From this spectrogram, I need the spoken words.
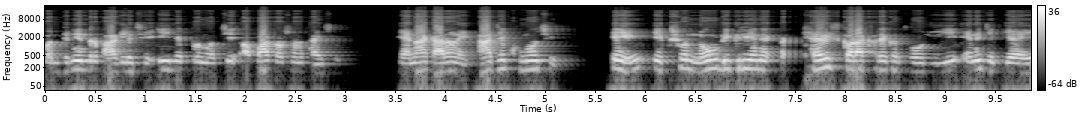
બંધની અંદર ભાગ લે છે, એ ઇલેક્ટ્રોન વચ્ચે અપાકર્ષણ થાય છે. એના કારણે આ જે ખૂણો છે, એ એકસો નવ ડિગ્રી અને અઠ્યાવીસ કળા ખરેખર થવો જોઈએ. એની જગ્યાએ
